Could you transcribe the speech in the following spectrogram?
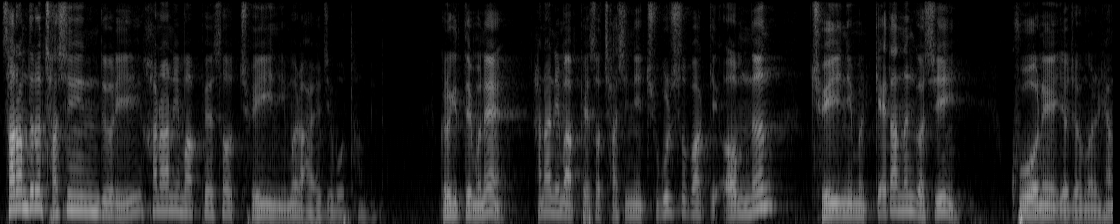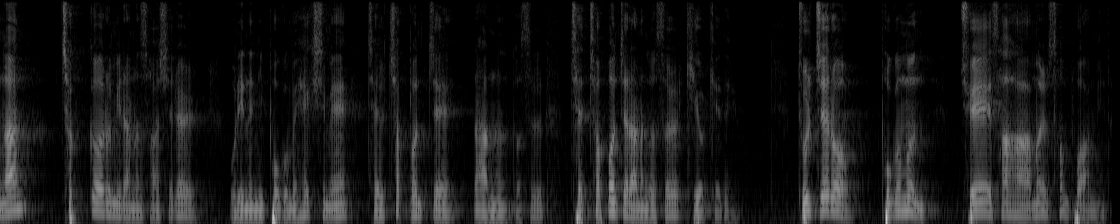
사람들은 자신들이 하나님 앞에서 죄인임을 알지 못합니다. 그렇기 때문에 하나님 앞에서 자신이 죽을 수밖에 없는 죄인임을 깨닫는 것이 구원의 여정을 향한 첫걸음이라는 사실을 우리는 이 복음의 핵심의 제일 첫 번째라는 것을 첫 번째라는 것을 기억해야 돼요. 둘째로 복음은 죄 사함을 선포합니다.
